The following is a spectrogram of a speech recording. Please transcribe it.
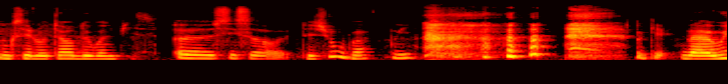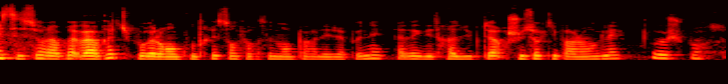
Donc c'est l'auteur de One Piece. Euh, c'est ça, ouais. T'es sûr ou pas? Oui. ok. Bah oui, c'est sûr. Après, bah après, tu pourrais le rencontrer sans forcément parler japonais, avec des traducteurs. Je suis sûre qu'il parle anglais. Ouais, je pense.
